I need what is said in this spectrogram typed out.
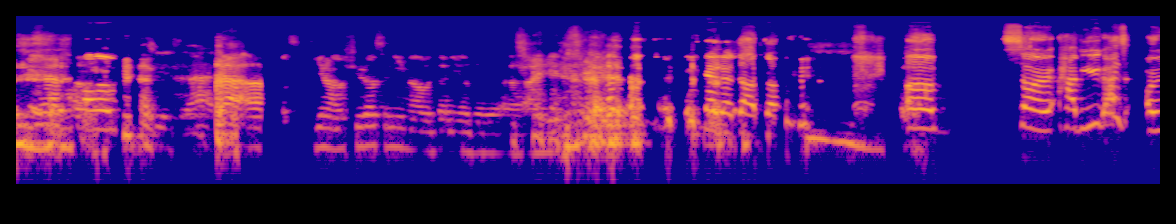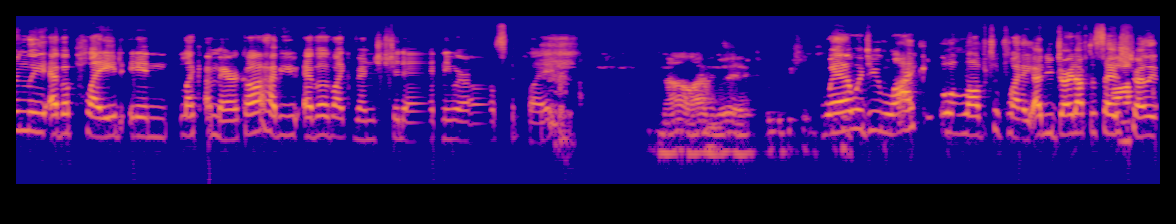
yeah, um, yeah. Uh, you know, shoot us an email with any other uh, ideas. no, no, done, done. Um, so have you guys only ever played in like America? Have you ever like ventured anywhere else to play? no, I wish we, we should. Where would you like or love to play? And you don't have to say Australia.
